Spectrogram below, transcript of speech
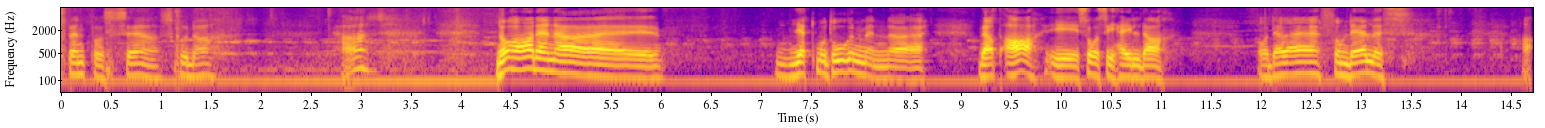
Litt spent på å se skrudd av. Ja. Nå har den uh, jetmotoren min uh, vært av i så å si hele dag. Og det er fremdeles ja,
